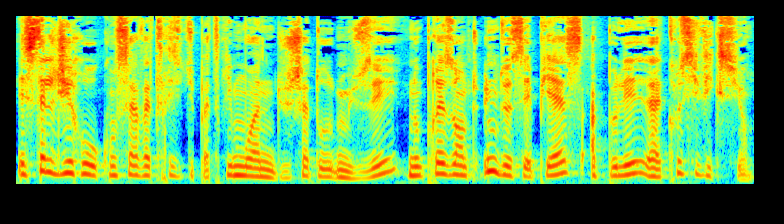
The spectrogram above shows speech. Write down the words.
Estelle Giraud, conservatrice du patrimoine du château musée, nous présente une de ces pièces appelée la crucifixion.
